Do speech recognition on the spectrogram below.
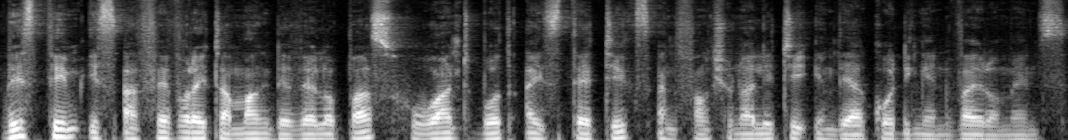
This theme is a favorite among developers who want both aesthetics and functionality in their coding environments.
